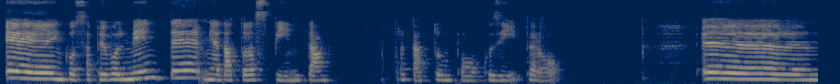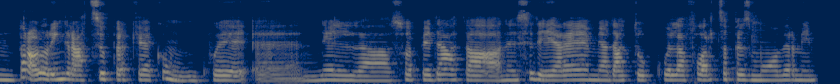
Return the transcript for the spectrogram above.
e inconsapevolmente mi ha dato la spinta. Ho trattato un po' così, però... Eh, però lo ringrazio perché comunque eh, nella sua pedata nel sedere mi ha dato quella forza per smuovermi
